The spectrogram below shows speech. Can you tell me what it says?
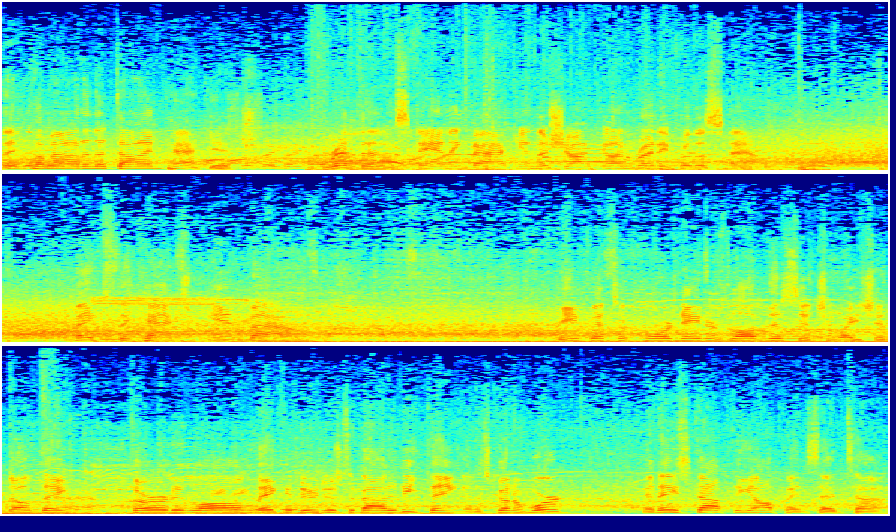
They've come out in the dime package. Griffin standing back in the shotgun ready for the snap. Makes the catch inbound. Defensive coordinators love this situation, don't they? Third and long, they can do just about anything, and it's going to work, and they stop the offense that time.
